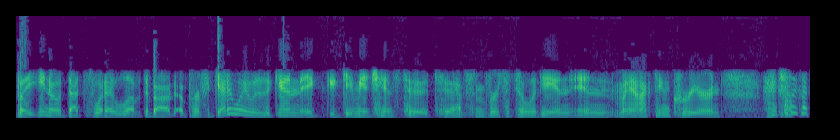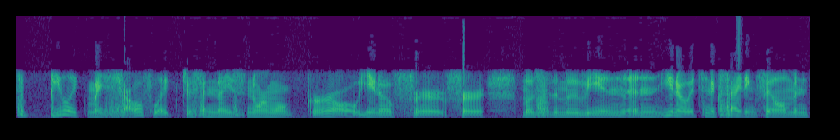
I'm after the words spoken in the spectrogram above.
but you know that's what I loved about a perfect getaway was again it, it gave me a chance to to have some versatility in in my acting career. And I actually got to be like myself like just a nice normal girl you know for for most of the movie. And and you know it's an exciting film. And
